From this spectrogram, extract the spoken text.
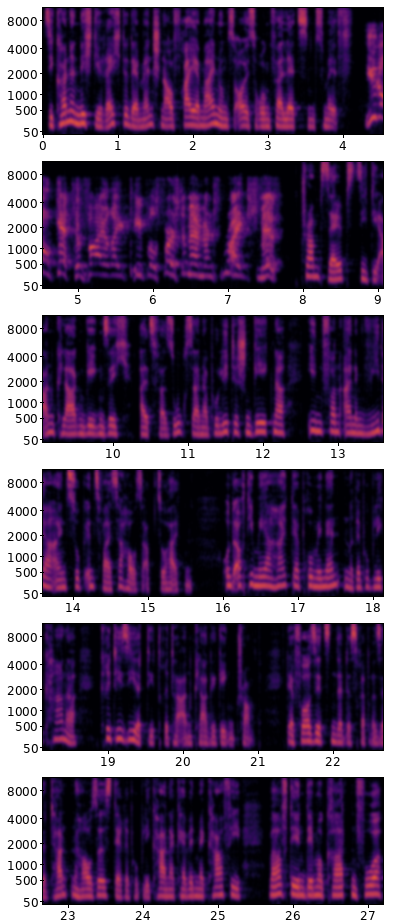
Sie können nicht die Rechte der Menschen auf freie Meinungsäußerung verletzen, Smith. You don't get to violate people's First Amendment rights, Smith. Trump selbst sieht die Anklagen gegen sich als Versuch seiner politischen Gegner, ihn von einem Wiedereinzug ins Weiße Haus abzuhalten. Und auch die Mehrheit der prominenten Republikaner kritisiert die dritte Anklage gegen Trump. Der Vorsitzende des Repräsentantenhauses, der Republikaner Kevin McCarthy, warf den Demokraten vor,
